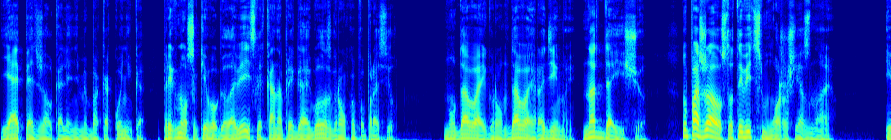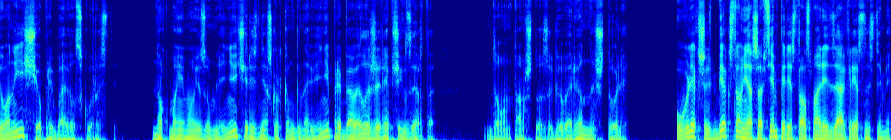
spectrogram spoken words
Я опять жал коленями бока коника, пригнулся к его голове и, слегка напрягая голос, громко попросил. «Ну давай, Гром, давай, родимый, надай еще. Ну, пожалуйста, ты ведь сможешь, я знаю». И он еще прибавил скорости. Но, к моему изумлению, через несколько мгновений прибавил и жеребчик Зерта. Да он там что, заговоренный, что ли? Увлекшись бегством, я совсем перестал смотреть за окрестностями,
